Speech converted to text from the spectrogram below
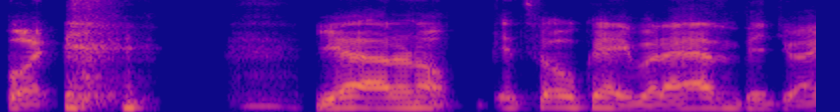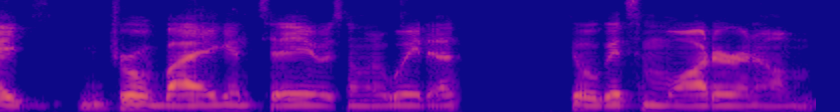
But yeah, I don't know. It's okay, but I haven't been to. I drove by again today. I was on my way to go get some water, and um,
